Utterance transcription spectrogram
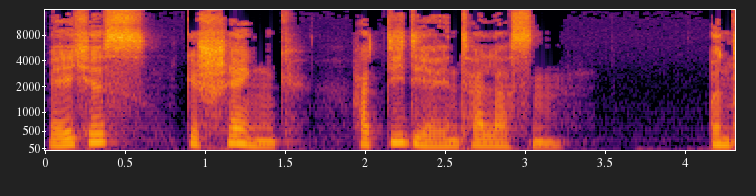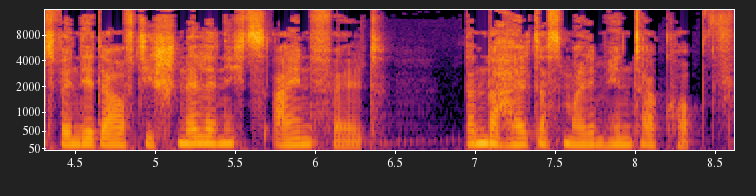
Welches Geschenk hat die dir hinterlassen? Und wenn dir da auf die Schnelle nichts einfällt, dann behalt das mal im Hinterkopf.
